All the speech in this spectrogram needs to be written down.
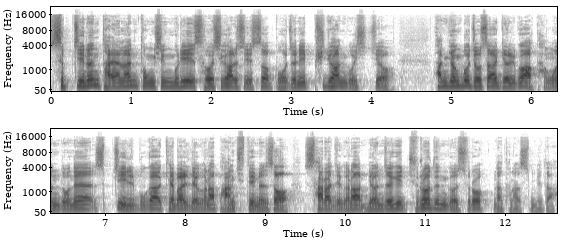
습지는 다양한 동식물이 서식할 수 있어 보존이 필요한 곳이죠. 환경부 조사 결과 강원도 내 습지 일부가 개발되거나 방치되면서 사라지거나 면적이 줄어든 것으로 나타났습니다.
